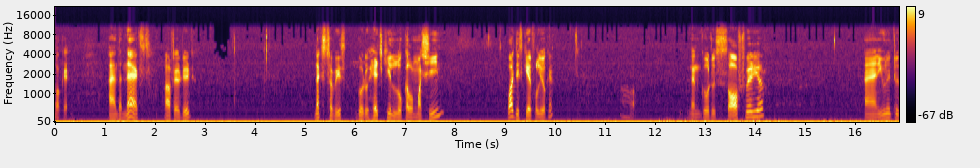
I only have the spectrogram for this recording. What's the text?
Okay and the next after you did next step is go to H key local machine. Watch this carefully okay uh, then go to software here. And you need to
